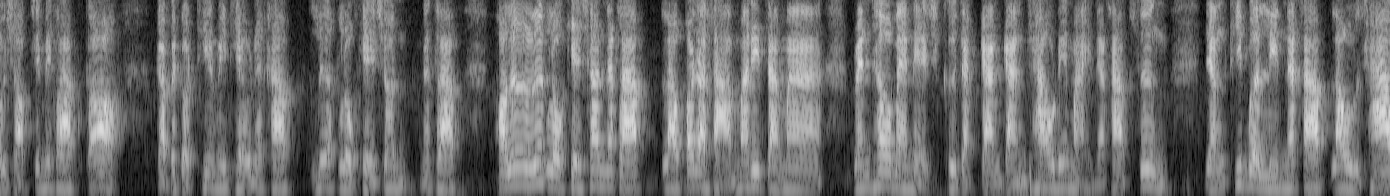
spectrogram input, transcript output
ลช็อปใช่ไหมครับ ก็ กลับไปกดที่รีเทลนะครับ เลือกโลเคชันนะครับ พอเลือกเลือกโลเคชันนะครับ เราก็จะสามารถที่จะมา rental manage คือจัดการการเช่าได้ใหม่นะครับ ซึ่งอย่างที่เบอร์ลินนะครับ เราเช่า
